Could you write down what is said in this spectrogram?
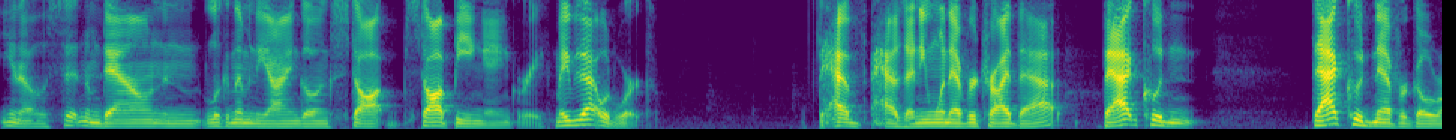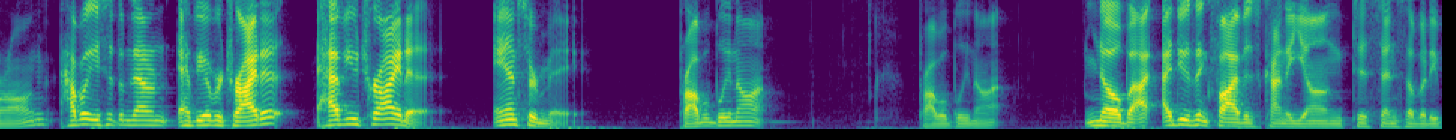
you know sitting them down and looking them in the eye and going stop stop being angry? Maybe that would work. Have has anyone ever tried that? That couldn't that could never go wrong. How about you sit them down? Have you ever tried it? Have you tried it? Answer me. Probably not. Probably not. No, but I, I do think five is kind of young to send somebody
